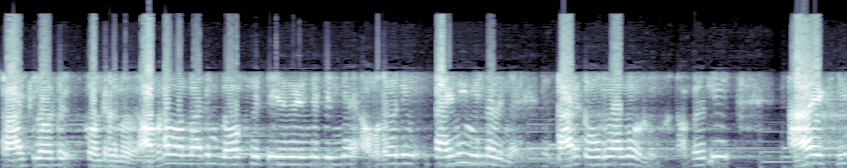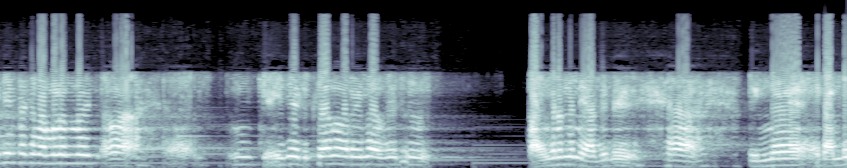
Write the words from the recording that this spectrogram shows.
ട്രാക്കിലോട്ട് കൊണ്ടിരുന്നത്. അവിടെ വന്നാലും ബ്ലോക്ക് സെറ്റ് ചെയ്ത് കഴിഞ്ഞ് പിന്നെ അവിടെ ഒരു ടൈമിംഗ് ഇല്ല പിന്നെ. ഡയറക്റ്റ് ഓടുക എന്നേ ഉള്ളൂ. അതൊരു ആ എക്സ്പീരിയൻസ് ഒക്കെ നമ്മളൊന്ന് ചെയ്തെടുക്കുക എന്ന് പറയുന്നത് അതൊരു ഭയങ്കരം തന്നെയാ അതിൽ പിന്നെ രണ്ട്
